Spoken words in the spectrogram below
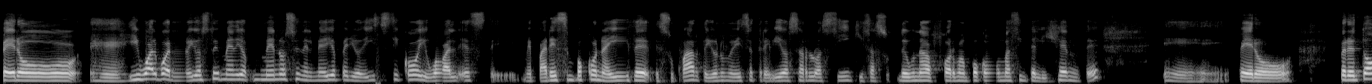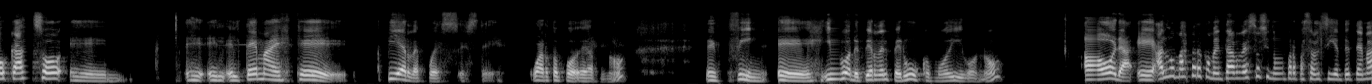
pero eh, igual, bueno, yo estoy medio, menos en el medio periodístico, igual este, me parece un poco naíz de, su parte, yo no me hubiese atrevido a hacerlo así, quizás de una forma un poco más inteligente, eh, pero, pero en todo caso, eh, el, el, tema es que pierde pues este cuarto poder, ¿no? En fin, y bueno, pierde el Perú, como digo, ¿no? Ahora, ¿algo más para comentar de eso, sino para pasar al siguiente tema?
